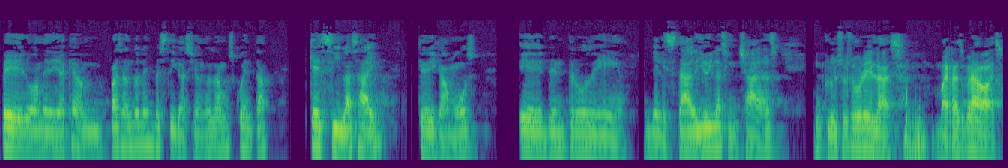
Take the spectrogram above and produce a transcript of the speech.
pero a medida que van pasando la investigación nos damos cuenta que sí las hay, que digamos eh, dentro de, del estadio y las hinchadas, incluso sobre las barras bravas,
